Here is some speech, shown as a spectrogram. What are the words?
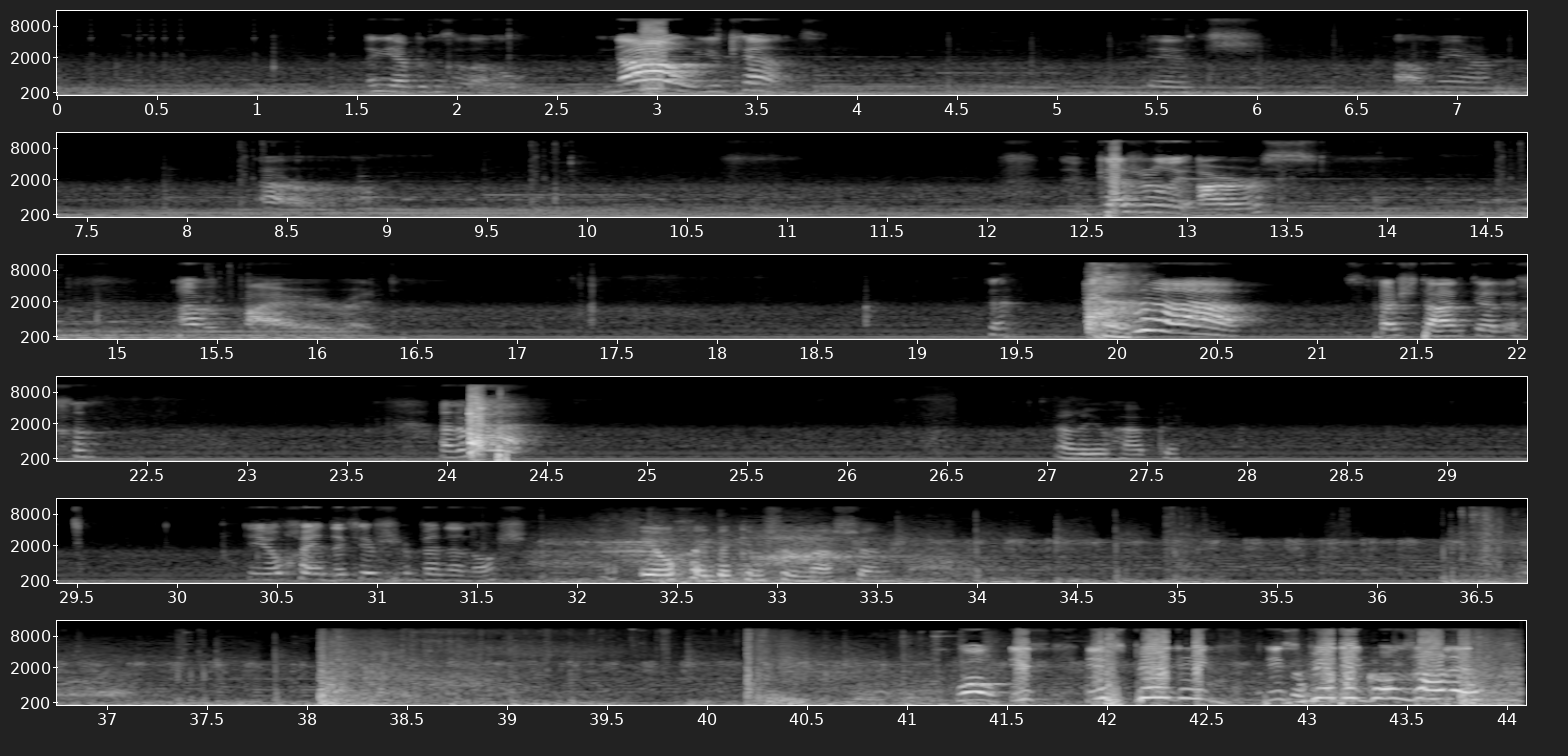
Uh, Yeah, because of level. No, you can't. Bitch. Come here. Arr. casually ours. I'm a pirate. خش Are you happy? Eu rei daquele cherbana nós. Eu rei daquele cherbana. Wow, isso he's speeding! He's speeding, Gonzalez!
